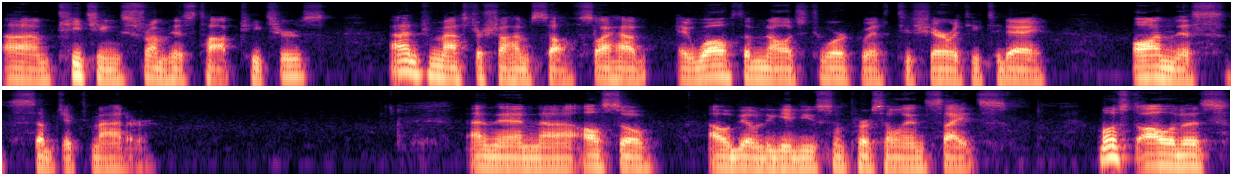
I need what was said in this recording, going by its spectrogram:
um, teachings from his top teachers and from Master Sha himself. So I have a wealth of knowledge to work with to share with you today on this subject matter and then uh, also I will be able to give you some personal insights. Most all of us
